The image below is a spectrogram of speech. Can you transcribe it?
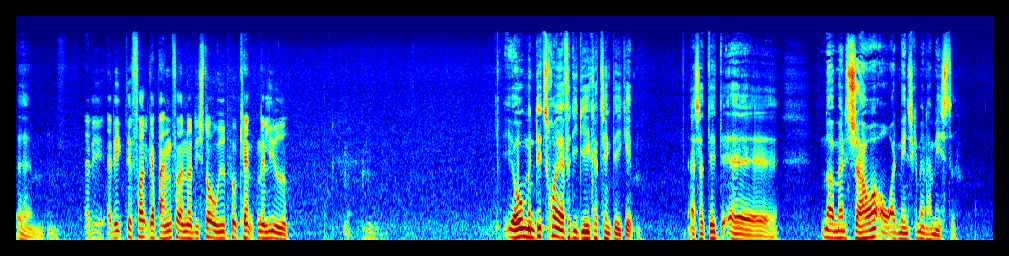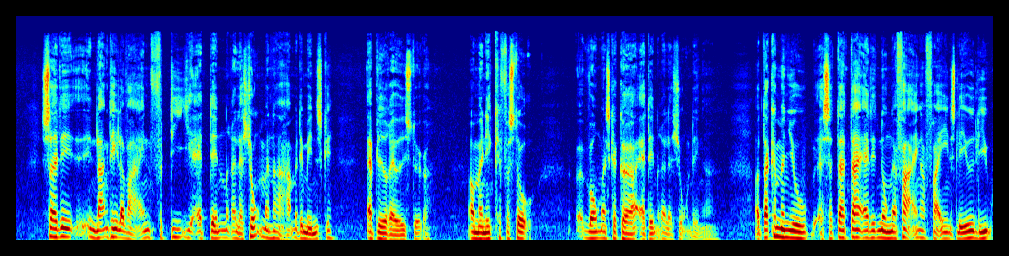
Øhm. Er, det, er det ikke det, folk er bange for, når de står ude på kanten af livet? Jo, men det tror jeg, fordi de ikke har tænkt det igennem. Altså, det, øh, når man sørger over et menneske, man har mistet, så er det en lang del af vejen, fordi at den relation, man har med det menneske, er blevet revet i stykker. Og man ikke kan forstå, hvor man skal gøre af den relation længere. Og der kan man jo, altså der, der er det nogle erfaringer fra ens levede liv,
